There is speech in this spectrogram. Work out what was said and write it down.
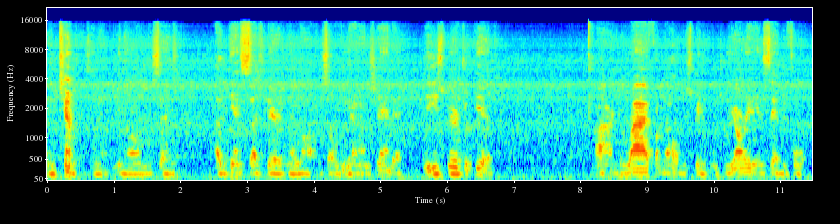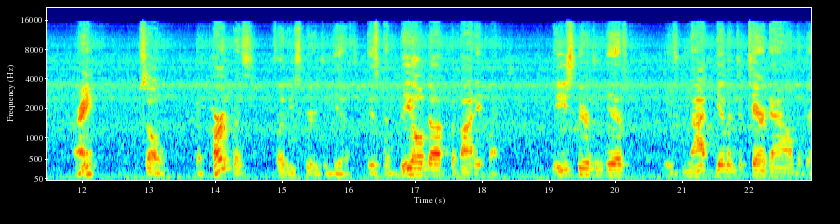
and temperance. And, you know, and it says, Against such there is no law. So we got to understand that these spiritual gifts are derived from the Holy Spirit, which we already said before. All right? So the purpose for these spiritual gifts is to build up the body of Christ. These spiritual gifts is not given to tear down, but they're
